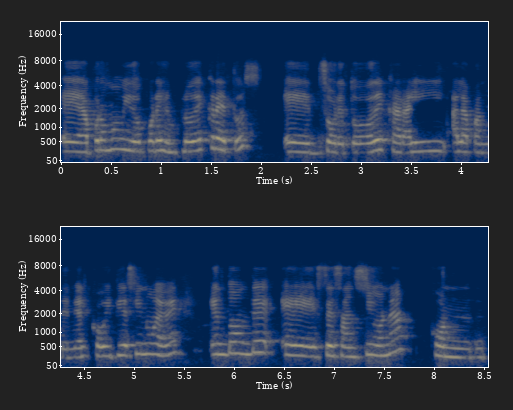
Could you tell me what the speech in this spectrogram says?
eh, ha promovido, por ejemplo, decretos, eh, sobre todo de cara a la pandemia del COVID-19, en donde se sanciona con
